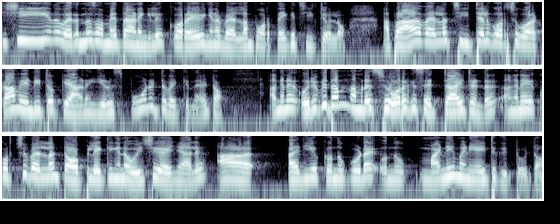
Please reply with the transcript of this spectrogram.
കിശീന്ന് വരുന്ന സമയത്താണെങ്കിൽ കുറേ ഇങ്ങനെ വെള്ളം പുറത്തേക്ക് ചീറ്റുമല്ലോ അപ്പോൾ ആ വെള്ളം ചീറ്റൽ കുറച്ച് കുറയ്ക്കാൻ വേണ്ടിയിട്ടൊക്കെയാണ് ഈ ഒരു സ്പൂൺ ഇട്ട് വെക്കുന്നത് കേട്ടോ അങ്ങനെ ഒരുവിധം നമ്മുടെ ചോറൊക്കെ സെറ്റായിട്ടുണ്ട്. അങ്ങനെ കുറച്ച് വെള്ളം ടോപ്പിലേക്ക് ഇങ്ങനെ ഒഴിച്ചു കഴിഞ്ഞാൽ ആ അരിയൊക്കെ ഒന്ന് കൂടെ ഒന്ന് മണി മണിയായിട്ട് കിട്ടും കേട്ടോ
